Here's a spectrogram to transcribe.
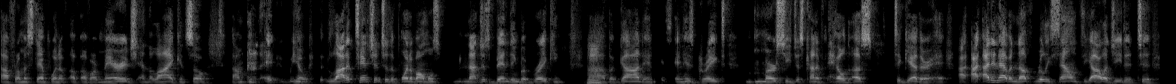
uh, from a standpoint of, of, of, our marriage and the like. And so, um, it, you know, a lot of tension to the point of almost not just bending, but breaking. Mm. Uh, but God and his, and his great mercy just kind of held us together. I, I, didn't have enough really sound theology to, to,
